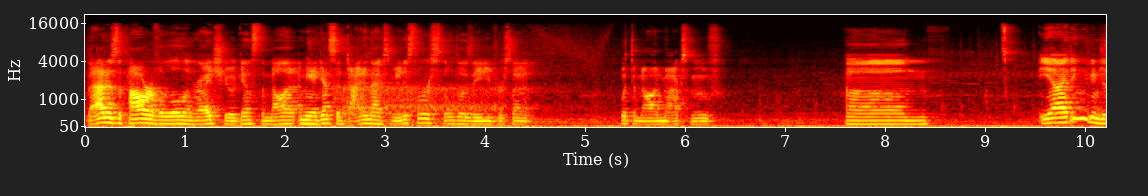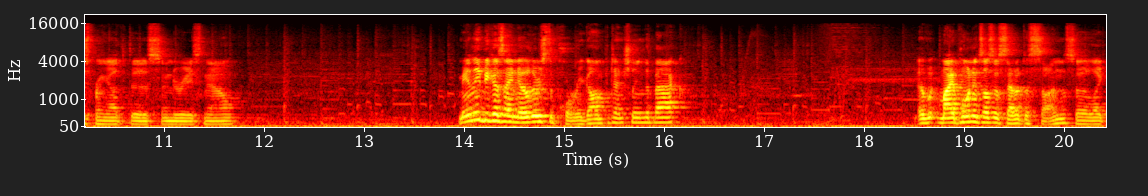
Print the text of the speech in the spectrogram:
That is the power of Alolan Raichu against the non... I mean, against the Dynamax Venusaur still does 80% with the non-max move. Um... Yeah, I think we can just bring out the Cinderace now. Mainly because I know there's the Porygon potentially in the back. Uh, my opponent's also set up the Sun, so like,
